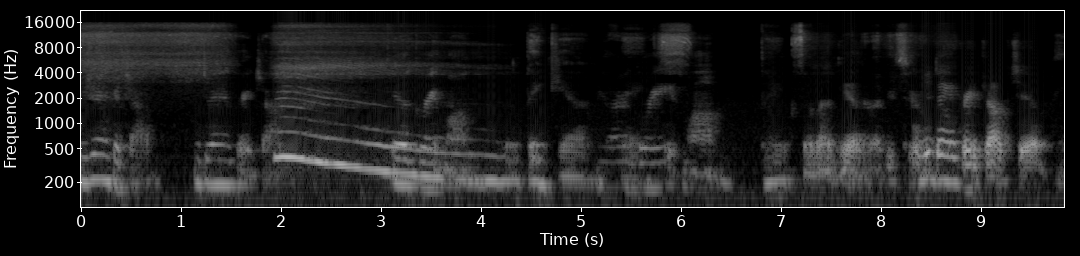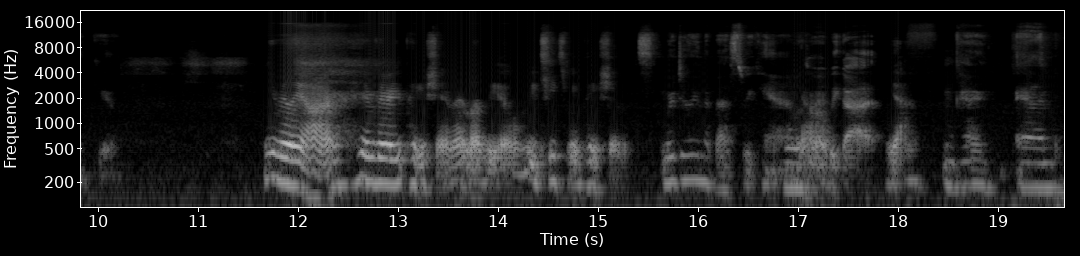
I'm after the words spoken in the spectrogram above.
You're doing a good job. You're doing a great job. You're a great mom. Mm, Thank you. You are a great mom. Thanks. I love you. I love you too. You're doing a great job too. Thank you. You really are. You're very patient. I love you. You teach me patience. We're doing the best we can with Yeah. what we got. Yeah. Okay. And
